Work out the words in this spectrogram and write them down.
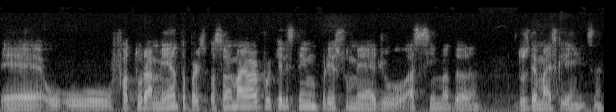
É, o, o, faturamento, a participação é maior porque eles têm um preço médio acima da, dos demais clientes. Né?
